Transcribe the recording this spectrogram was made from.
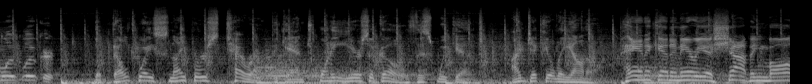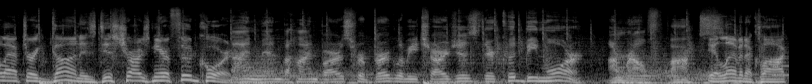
I'm Luke Lukert. The Beltway snipers' terror began 20 years ago this weekend. I'm Dick Uliano. Panic at an area shopping mall after a gun is discharged near a food court. Nine men behind bars for burglary charges. There could be more. I'm Ralph Fox. 11 o'clock.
